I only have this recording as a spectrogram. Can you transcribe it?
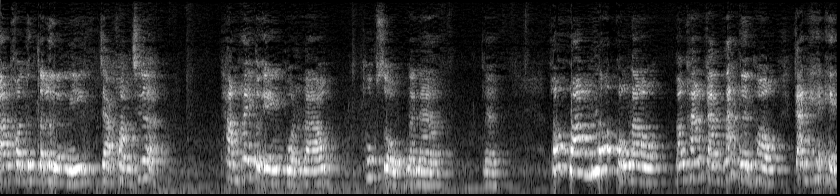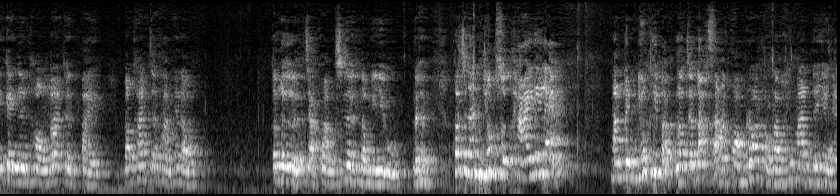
บางคนถึงตะเลิดหนี้จากความเชื่อทำให้ตัวเองปวดร้าวทุกโศกนานานะเพราะความโลภของเราบางครั้งการรักเงินทอง การเห็นแก่เงินทองมากเกินไป บางครั้งจะทำให้เราตะเลิดจากความเชื่อที่เรามีอยู่นะเพราะฉะนั้นยุคสุดท้ายนี่แหละ มันเป็นยุคที่แบบเราจะรักษาความรอด ได้ยังไง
